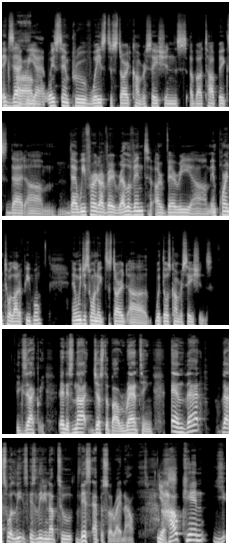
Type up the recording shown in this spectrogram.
Exactly. Um, yeah. Ways to improve, ways to start conversations about topics that um, that we've heard are very relevant, are very um, important to a lot of people, and we just wanted to start uh, with those conversations. Exactly. And it's not just about ranting. And that that's what leads, is leading up to this episode right now. Yes. How can you,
